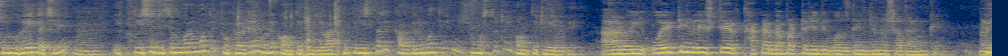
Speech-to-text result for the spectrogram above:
শুরু হয়ে গেছে। একত্রিশে ডিসেম্বরের মধ্যে টোটালটাই আমাদের কমপ্লিট হয়ে যাবে। আজকে তিরিশ তারিখ কালকের মধ্যে সমস্তটাই কমপ্লিট হয়ে যাবে। আর ওই ওয়েটিং লিস্টে থাকার ব্যাপারটা যদি বলতেন জনসাধারণকে মানে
